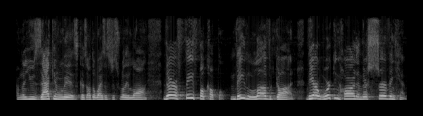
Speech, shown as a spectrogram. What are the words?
I'm going to use Zach and Liz because otherwise it's just really long. They're a faithful couple. They love God. They are working hard and they're serving Him.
